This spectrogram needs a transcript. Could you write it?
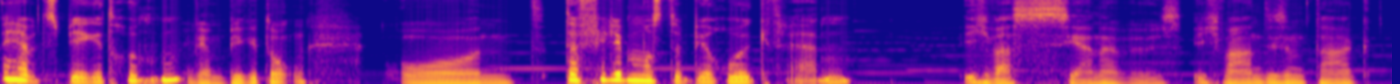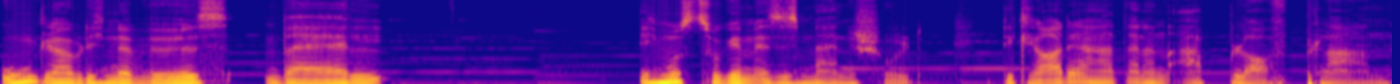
Ihr habt Bier getrunken? Wir haben Bier getrunken und. Der Philipp musste beruhigt werden. Ich war sehr nervös. Ich war an diesem Tag unglaublich nervös, weil ich muss zugeben, es ist meine Schuld. Die Claudia hat einen Ablaufplan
